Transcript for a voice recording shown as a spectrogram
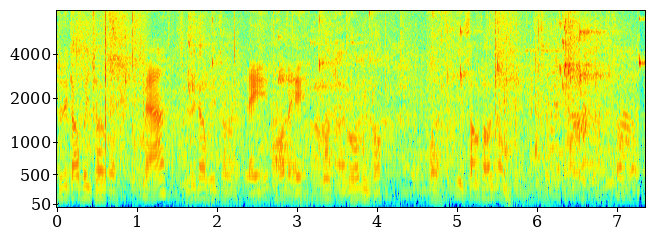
遲啲搞比賽喎。咩啊？遲啲搞比賽。你我哋。大哥大哥嗰邊講。好啦，呢收手音。啊！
